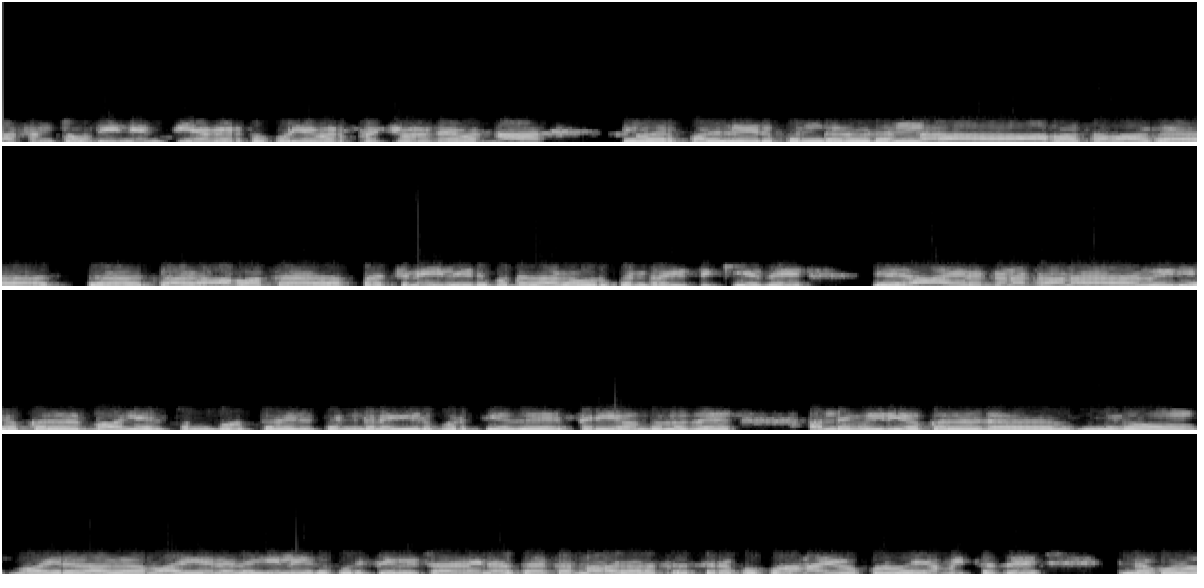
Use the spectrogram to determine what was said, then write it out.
ஆசன் தொகுதியின் எம்பியாக இருக்கக்கூடியவர் பிரஜ்வால் ரேவண்ணா இவர் பல்வேறு பெண்களுடன் ஆபாசமாக ஆபாச பிரச்சனையில் ஈடுபட்டதாக ஒரு பெண்களை சிக்கியது. இதில் ஆயிரக்கணக்கான வீடியோக்கள் பாலியல் துன்புறுத்தலில் பெண்களை ஈடுபடுத்தியது தெரிய வந்துள்ளது. அந்த வீடியோக்கள் மிகவும் வைரலாக மாறிய நிலையில் இது குறித்து விசாரணை நடத்த கர்நாடக அரசு சிறப்பு புலனாய்வு குழுவை அமைத்தது. இந்த குழு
